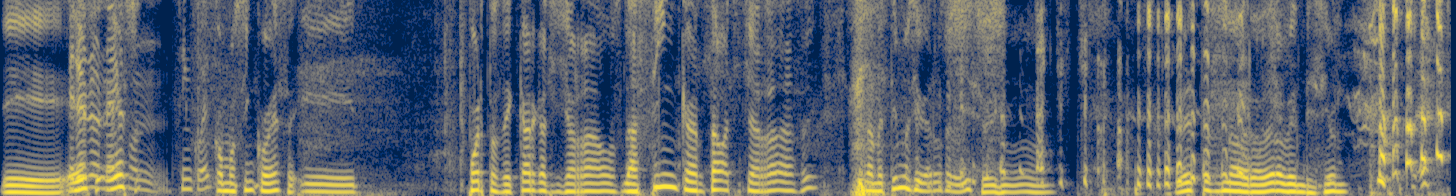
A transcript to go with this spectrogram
Y Pero es, era es iPhone 5S. como 5S. Y puertos de carga chicharrados. La card estaba chicharrada así. La metimos y agarró servicio. Y "Oh, esto es una verdadera bendición.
